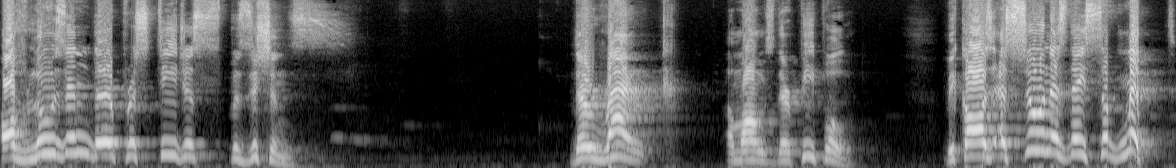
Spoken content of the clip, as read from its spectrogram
of losing their prestigious positions, their rank amongst their people. Because as soon as they submit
